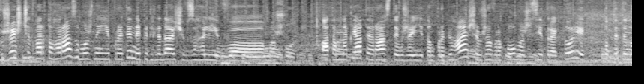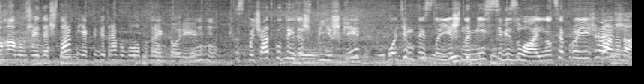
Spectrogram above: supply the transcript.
вже з четвертого разу можна її пройти, не підглядаючи взагалі в е, маршрут. А там на п'ятий раз ти вже її там пробігаєш і вже враховуєш всі траєкторії. Тобто ти ногами вже йдеш так, як тобі треба було по траєкторії. Спочатку ти йдеш пішки, потім ти стоїш на місці візуально це проїжджаєш. Да-да-да.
